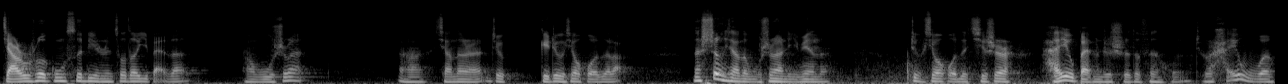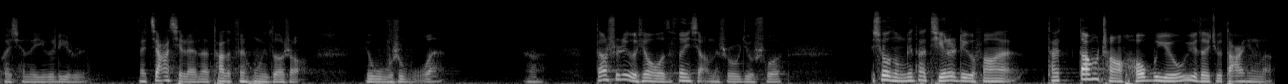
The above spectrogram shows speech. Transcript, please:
假如说公司利润做到一百万啊，五十万啊，想当然就给这个小伙子了。那剩下的五十万里面呢，这个小伙子其实还有百分之十的分红，就是还有五万块钱的一个利润。那加起来呢，他的分红有多少？有五十五万啊。当时这个小伙子分享的时候就说，肖总跟他提了这个方案，他当场毫不犹豫的就答应了，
